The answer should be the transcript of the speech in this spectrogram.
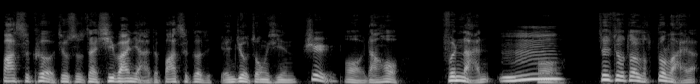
巴斯克，就是在西班牙的巴斯克研究中心是，哦，然后芬兰嗯，哦，这就都都来了，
